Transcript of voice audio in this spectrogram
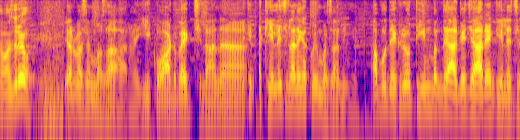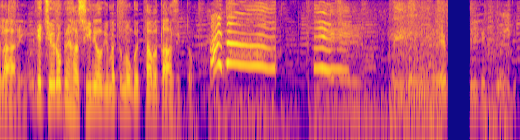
समझ रहे हो? यार वैसे मज़ा आ रहा है। ये क्वाड बाइक चलाना लेकिन अकेले चलाने का कोई मज़ा नहीं है। अब वो देख रहे हो तीन बंदे आगे जा रहे हैं अकेले चला रहे हैं। उनके चेहरों पे हँसी नहीं होगी मैं तुम लोगों को इतना बता सकता हूँ।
